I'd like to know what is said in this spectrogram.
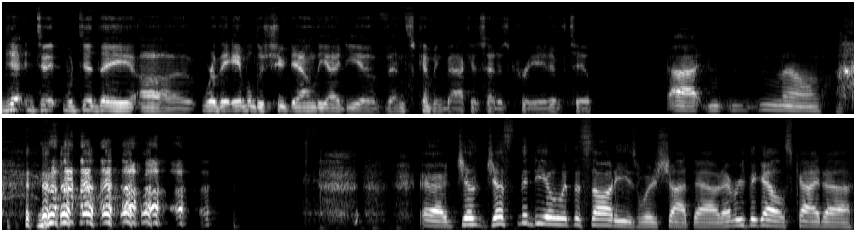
Did, did, did they uh were they able to shoot down the idea of Vince coming back as head as creative too? Uh n- no. uh, just just the deal with the Saudis was shot down. Everything else kind of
